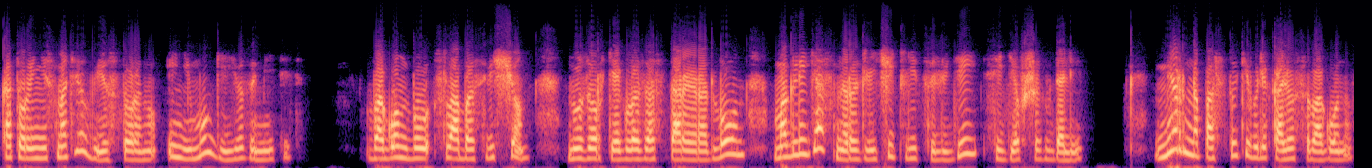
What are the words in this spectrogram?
который не смотрел в ее сторону и не мог ее заметить. Вагон был слабо освещен, но зоркие глаза старой Радлоун могли ясно различить лица людей, сидевших вдали мерно постукивали колеса вагонов,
